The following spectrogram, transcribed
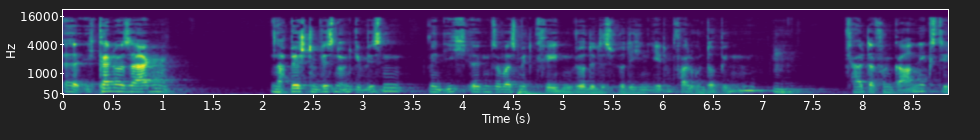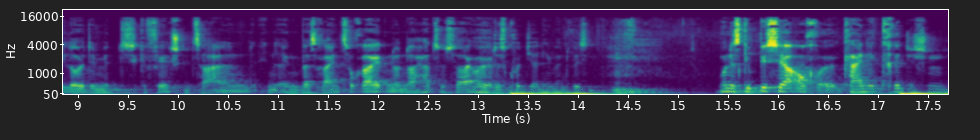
Äh, ich kann nur sagen, nach bestem Wissen und Gewissen, wenn ich irgend sowas mitkriegen würde, das würde ich in jedem Fall unterbinden. Mhm. Ich halte davon gar nichts, die Leute mit gefälschten Zahlen in irgendwas reinzureiten und nachher zu sagen, oh ja, das konnte ja niemand wissen. Mhm. Und es gibt bisher auch äh, keine kritischen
